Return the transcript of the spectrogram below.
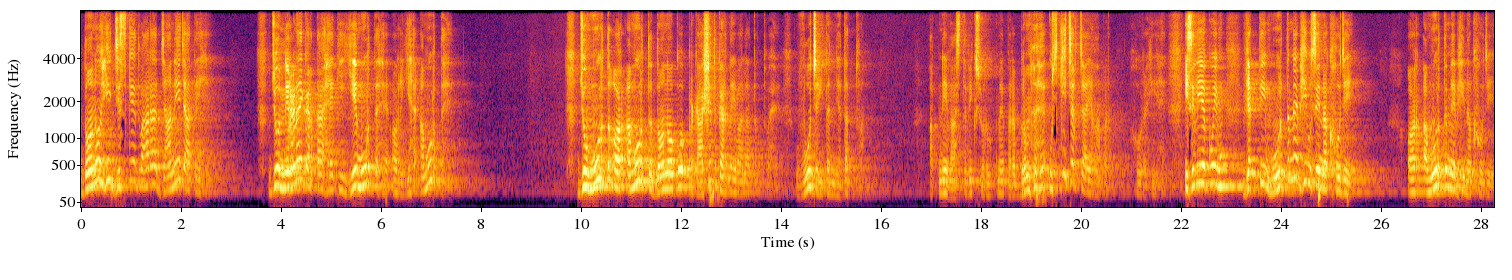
दोनों ही जिसके द्वारा जाने जाते हैं जो निर्णय करता है कि ये मूर्त है और यह अमूर्त है। जो मूर्त और अमूर्त दोनों को प्रकाशित करने वाला तत्व है, वो चैतन्य तत्व। अपने वास्तविक स्वरूप में पर ब्रह्म है, उसकी चर्चा यहाँ पर हो रही है। इसलिए कोई व्यक्ति मूर्त में भी उसे न खोजे और अमूर्त में भी न खोजे,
